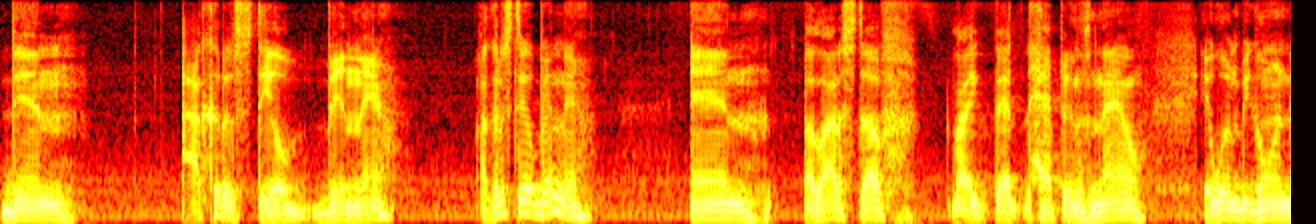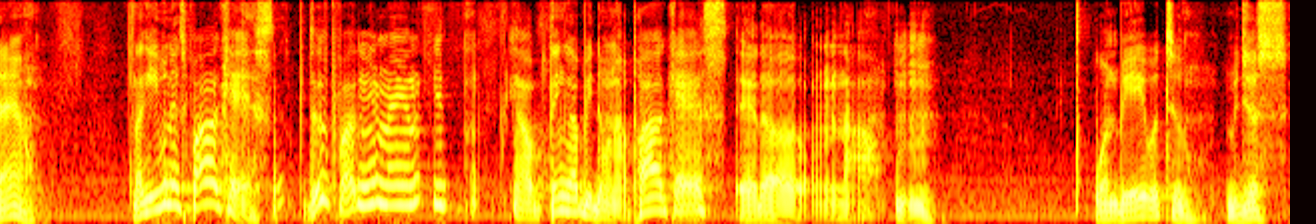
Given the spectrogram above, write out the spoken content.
then I could have still been there. I could have still been there and a lot of stuff like that happens now, it wouldn't be going down. Like even this podcast, this fucking man, you know, think I'll be doing a podcast at uh, nah, mm-mm. wouldn't be able to. It just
